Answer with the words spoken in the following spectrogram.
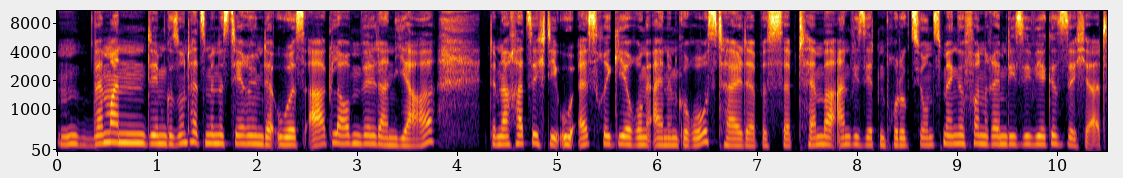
Wenn man dem Gesundheitsministerium der USA glauben will, dann ja. Demnach hat sich die US-Regierung einen Großteil der bis September anvisierten Produktionsmenge von Remdesivir gesichert.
